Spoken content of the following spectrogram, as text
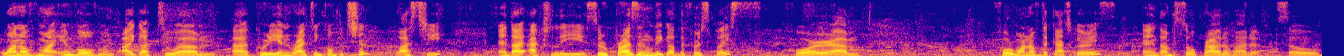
One of my involvement, I got to um, a Korean writing competition last year, and I actually surprisingly got the first place for um, for one of the categories, and I'm so proud about it. So,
